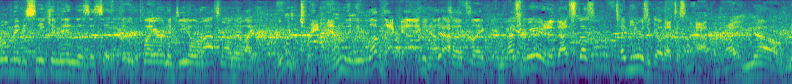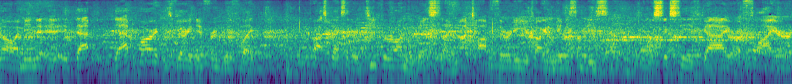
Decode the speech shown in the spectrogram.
we'll maybe sneak him in as a third player in a deal. And last round, they're like, we wouldn't trade him. We love that guy. You know, Yeah. so it's like and we that's weird. That's that's ten years ago. That doesn't happen, right? No, no. I mean, it, it, that that part is very different with like prospects that are deeper on the list, like not top 30. You're talking maybe somebody's you know 60th guy or a flyer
